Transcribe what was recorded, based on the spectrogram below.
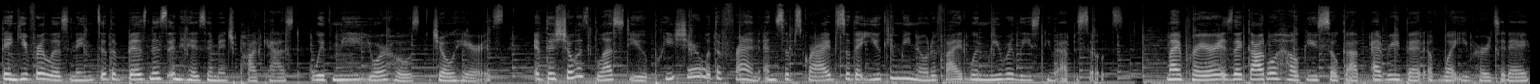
Thank you for listening to the Business in His Image podcast with me, your host, Jo Harris. If this show has blessed you, please share it with a friend and subscribe so that you can be notified when we release new episodes. My prayer is that God will help you soak up every bit of what you've heard today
